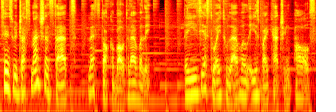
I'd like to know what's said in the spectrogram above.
Since we just mentioned stats, let's talk about leveling. The easiest way to level is by catching pals.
